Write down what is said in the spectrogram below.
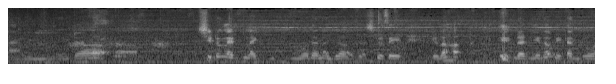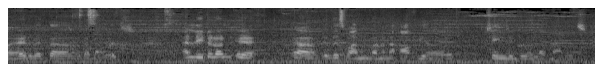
And later, uh, she took like, like more than a year just to say, you know, that you know we can go ahead with uh, the marriage. And later on, uh, uh, in this one one and a half year, it changed into a love marriage.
